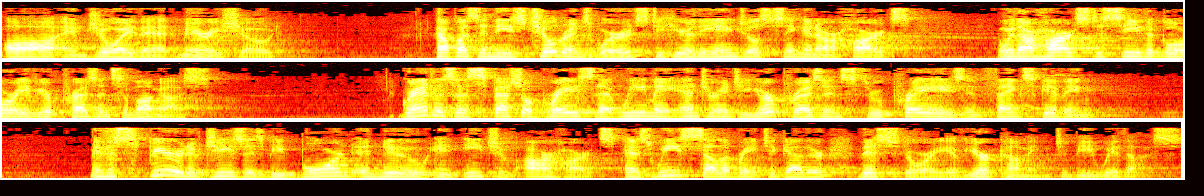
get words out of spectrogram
awe and joy that Mary showed. Help us in these children's words to hear the angels sing in our hearts, and with our hearts to see the glory of your presence among us. Grant us a special grace that we may enter into your presence through praise and thanksgiving May the Spirit of Jesus be born anew in each of our hearts as we celebrate together this story of your coming to be with us.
